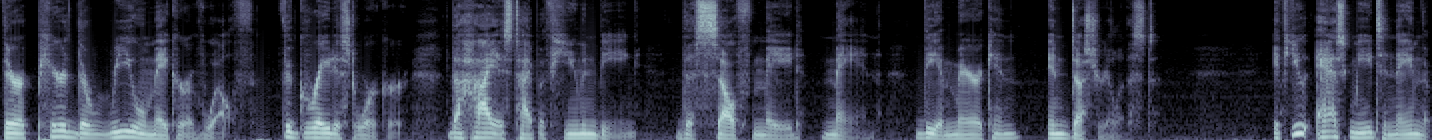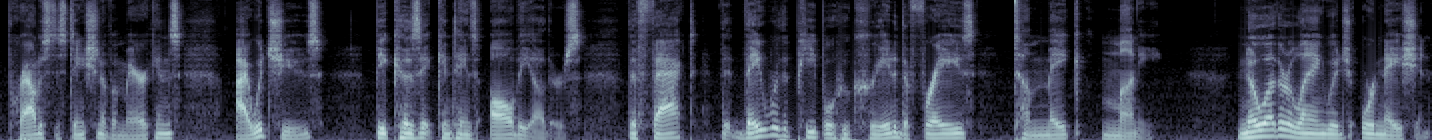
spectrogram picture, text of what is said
there appeared the real maker of wealth, the greatest worker, the highest type of human being, the self made man the American industrialist. If you ask me to name the proudest distinction of Americans, I would choose, because it contains all the others, the fact that they were the people who created the phrase to make money. No other language or nation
